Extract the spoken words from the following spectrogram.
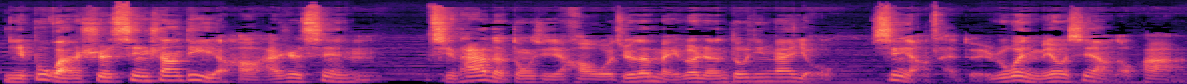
你不管是信上帝也好，还是信其他的东西也好，我觉得每个人都应该有信仰才对。如果你没有信仰的话，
